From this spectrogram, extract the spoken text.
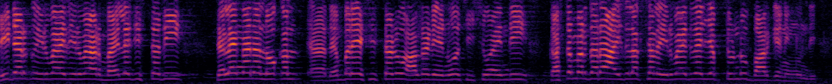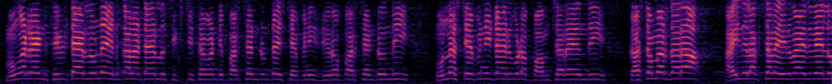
లీటర్కు ఇరవై ఐదు ఇరవై ఆరు మైలేజ్ ఇస్తుంది. తెలంగాణ లోకల్ నెంబర్ వేసి ఇస్తాడు ఆల్రెడీ ఎన్ఓసి ఇష్యూ అయింది. కస్టమర్ ధర ఐదు లక్షల ఇరవై ఐదు వేలు చెప్తుండు. బార్గెనింగ్ ఉంది. ముంగట రెండు సిల్ టైర్లు ఉన్నాయి. వెనకాల టైర్లు సిక్స్టీ సెవెంటీ పర్సెంట్ ఉంటాయి. స్టెపినీ జీరో పర్సెంట్ ఉంది. ఉన్న స్టెపినీ టైర్ కూడా పంక్చర్ అయింది. కస్టమర్ ధర ఐదు లక్షల ఇరవై ఐదు వేలు.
